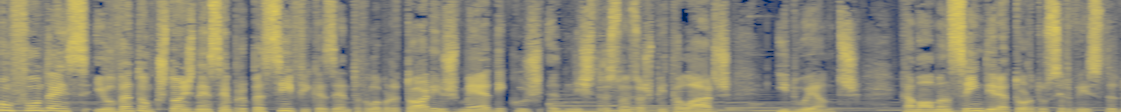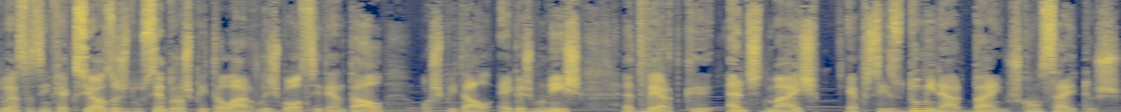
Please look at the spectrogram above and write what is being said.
Confundem-se e levantam questões nem sempre pacíficas entre laboratórios, médicos, administrações hospitalares e doentes. Kamal Mansin, diretor do Serviço de Doenças Infecciosas do Centro Hospitalar Lisboa Ocidental, Hospital Egas Muniz, adverte que, antes de mais, é preciso dominar bem os conceitos.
